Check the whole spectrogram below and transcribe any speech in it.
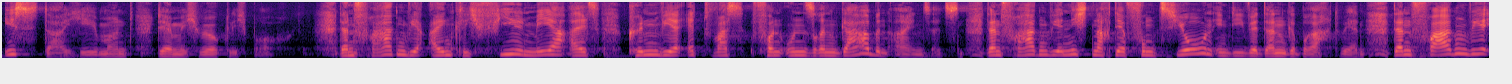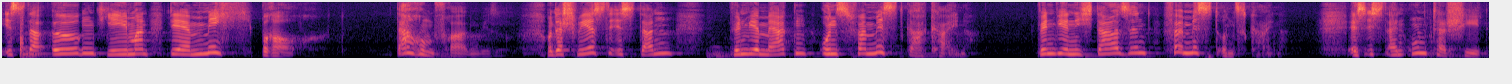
ist da jemand, der mich wirklich braucht? Dann fragen wir eigentlich viel mehr, als können wir etwas von unseren Gaben einsetzen. Dann fragen wir nicht nach der Funktion, in die wir dann gebracht werden. Dann fragen wir, ist da irgendjemand, der mich braucht? Darum fragen wir so. Und das Schwerste ist dann, wenn wir merken, uns vermisst gar keiner. Wenn wir nicht da sind, vermisst uns keiner. Es ist ein Unterschied,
